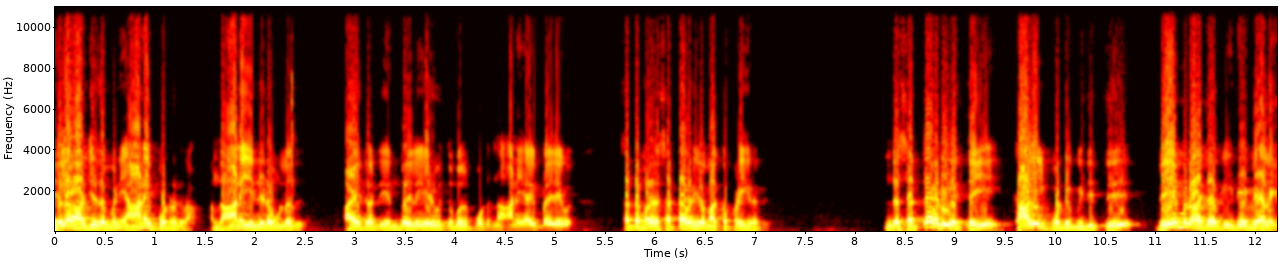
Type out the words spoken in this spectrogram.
நில ஆர்ஜிதம் பண்ணி ஆணை போட்டிருக்கிறான். அந்த ஆணை என்னிடம் உள்ளது. ஆயிரத்தி தொள்ளாயிரத்தி எண்பதுல எழுபத்தி ஒன்பது போட்டு இந்த ஆணை சட்டமன்ற சட்ட வடிவமாக்கப்படுகிறது இந்த சட்ட வடிவத்தை காலில் போட்டு மிதித்து பிரேமராஜாவுக்கு இதே வேலை.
